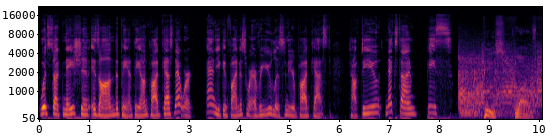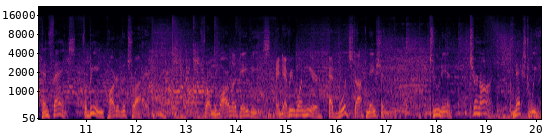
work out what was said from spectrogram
Woodstock Nation is on the Pantheon Podcast Network, and you can find us wherever you listen to your podcast. Talk to you next time. Peace. Peace, love, and thanks for being part of the tribe. From Marla Davies and everyone here at Woodstock Nation. Tune in, turn on next week.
